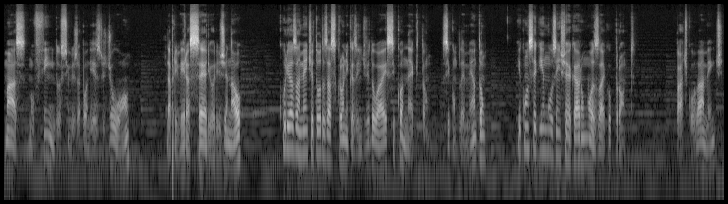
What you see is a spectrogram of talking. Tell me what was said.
Mas, no fim dos filmes japoneses de Ju-On, da primeira série original, Curiosamente, todas as crônicas individuais se conectam, se complementam e conseguimos enxergar um mosaico pronto. Particularmente,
